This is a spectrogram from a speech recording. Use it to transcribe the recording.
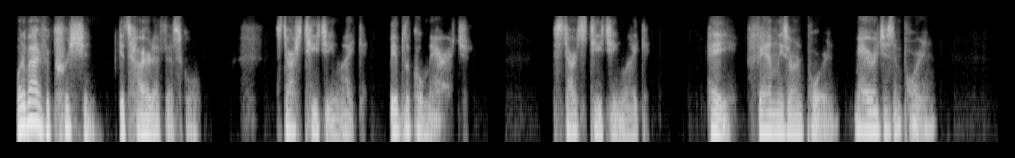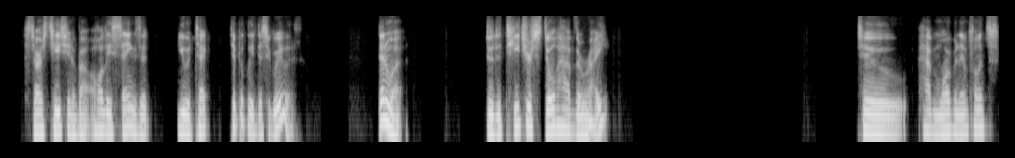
What about if a Christian gets hired at that school, starts teaching like biblical marriage, starts teaching like, hey, families are important, marriage is important, starts teaching about all these things that you would te- typically disagree with. Then what? Do the teachers still have the right to have more of an influence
